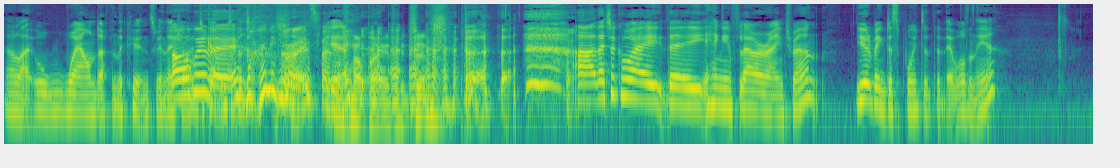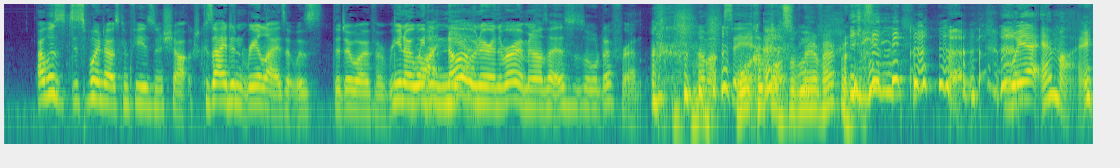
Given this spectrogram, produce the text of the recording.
they were like all wound up in the curtains when they Oh, tried were to go into the dining room. That's funny. I was not paying attention. Uh, they took away the hanging flower arrangement. You'd have been disappointed that that wasn't there. I was disappointed. I was confused and shocked because I didn't realize it was the do over. You know, we Right, didn't know yeah. when we were in the room, and I was like, "This is all different." I'm upset. what could possibly have happened? Where am I?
